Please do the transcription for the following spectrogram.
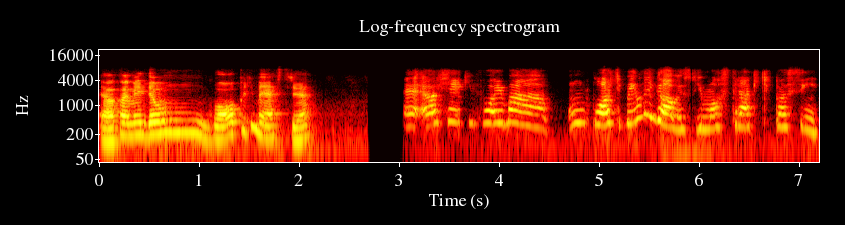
Ela também deu um golpe de mestre, né? É, eu achei que foi uma, um plot bem legal isso, de mostrar que, tipo assim,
